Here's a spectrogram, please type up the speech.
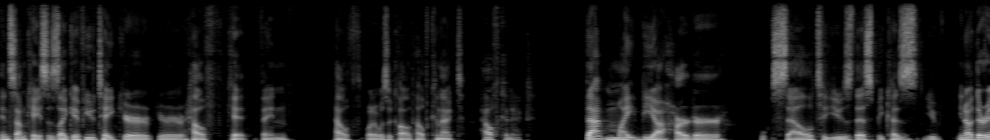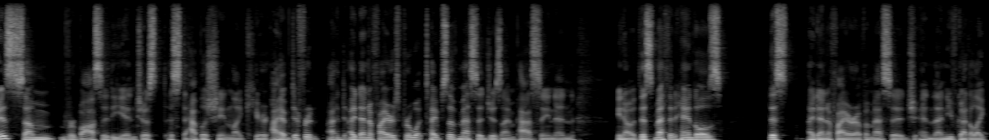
in some cases like if you take your your health kit thing health what was it called? Health connect. Health connect. That might be a harder sell to use this because you you know, there is some verbosity in just establishing like here I have different identifiers for what types of messages I'm passing and you know, this method handles this identifier of a message and then you've got to like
